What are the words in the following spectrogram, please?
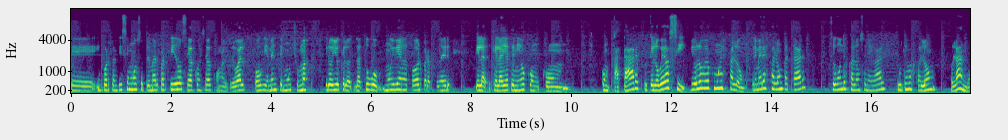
eh, importantísimo ese primer partido, sea con sea con el rival, obviamente mucho más. Creo yo que la tuvo muy bien Ecuador para poder que la, que la haya tenido con, con, con Qatar, porque lo veo así, yo lo veo como un escalón. Primer escalón Qatar, segundo escalón Senegal, último escalón Holanda.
